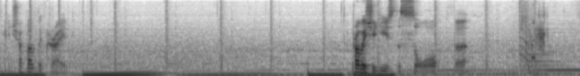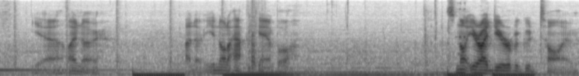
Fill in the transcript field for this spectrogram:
Okay, chop up the crate. Probably should use the saw, but... Yeah, I know. I know, you're not a happy camper. It's not your idea of a good time.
